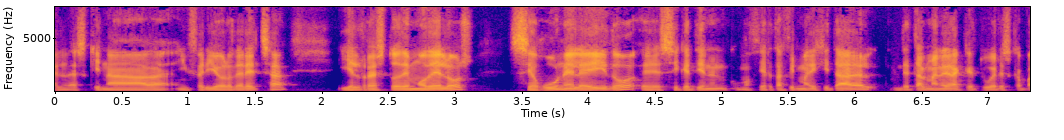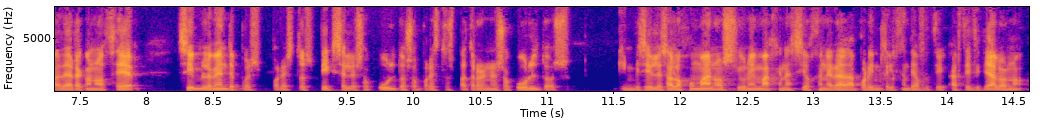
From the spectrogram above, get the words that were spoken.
en la esquina inferior derecha y el resto de modelos, según he leído, eh, sí que tienen como cierta firma digital, de tal manera que tú eres capaz de reconocer simplemente pues, por estos píxeles ocultos o por estos patrones ocultos invisibles a los humanos si una imagen ha sido generada por inteligencia artificial o no.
